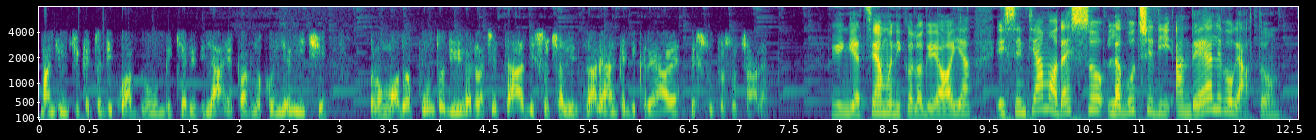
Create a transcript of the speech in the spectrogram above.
mangio un cicchetto di qua, bevo un bicchiere di là e parlo con gli amici sono un modo appunto di vivere la città, di socializzare e anche di creare tessuto sociale. Ringraziamo Nicolò Gioia e sentiamo adesso la voce di Andrea Levogato.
